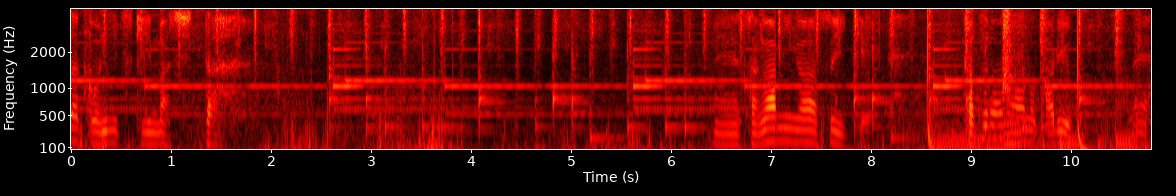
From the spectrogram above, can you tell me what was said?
田湖に着きました、えー相模川水系。桂川の下流部ですね。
